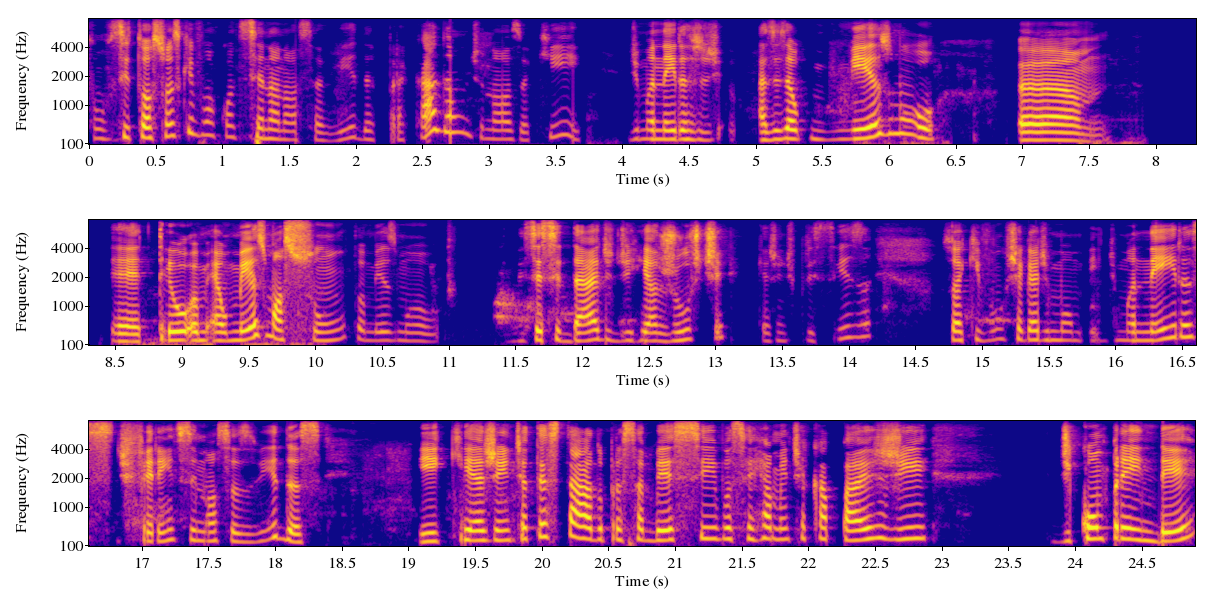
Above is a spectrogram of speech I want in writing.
são situações que vão acontecer na nossa vida, para cada um de nós aqui, de maneiras. às vezes é o mesmo. ahn, é, teo- é o mesmo assunto, a mesma necessidade de reajuste que a gente precisa, só que vão chegar de, de maneiras diferentes em nossas vidas e que a gente é testado para saber se você realmente é capaz de, de compreender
